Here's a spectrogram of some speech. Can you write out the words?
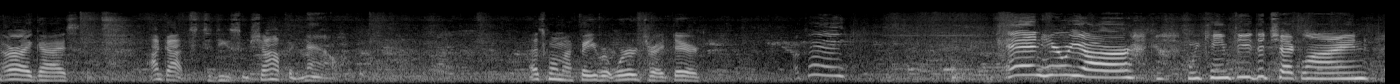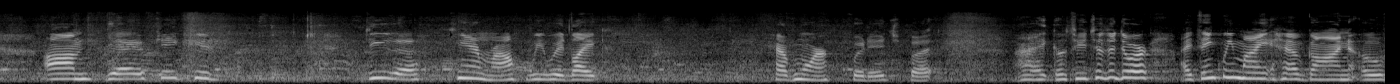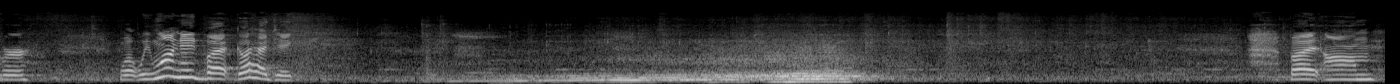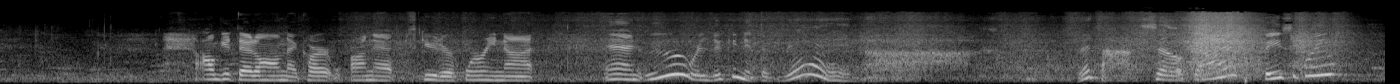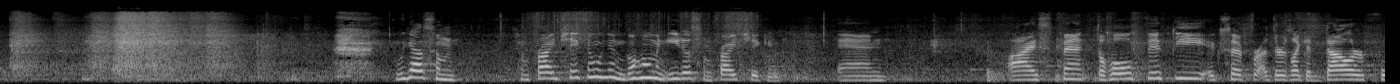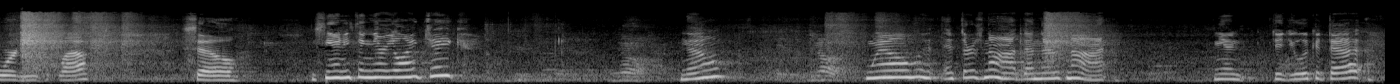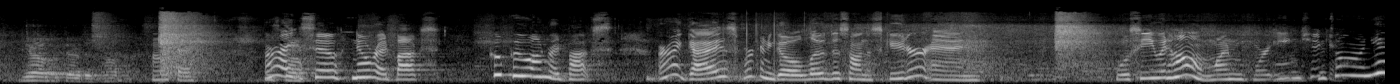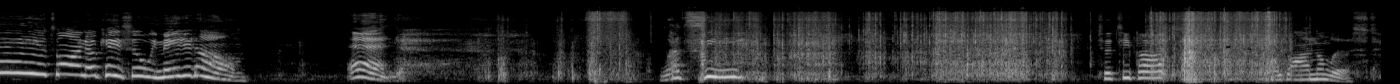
Alright, guys. I got to do some shopping now. That's one of my favorite words right there. And here we are. We came through the check line. Um, yeah, if Jake could do the camera, we would like have more footage, but all right, go through to the door. I think we might have gone over what we wanted, but go ahead, Jake. But, um, I'll get that on that cart, on that scooter, worry not. And, ooh, we're looking at the red. Redbox. So, guys, basically, we got some some fried chicken. We're gonna go home and eat us some fried chicken. And I spent the whole 50 except for there's like a dollar 40 left. So, you see anything there you like, Jake? No. No? No. Well, if there's not, then there's not. And did you look at that? Yeah, I looked at it. There's nothing. Okay. All right, so no Redbox. Poo poo on Redbox. All right, guys, we're going to go load this on the scooter and we'll see you at home when we're eating chicken. It's on. Yay, it's on. Okay, so we made it home. And let's see. Tootsie Pops was on the list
